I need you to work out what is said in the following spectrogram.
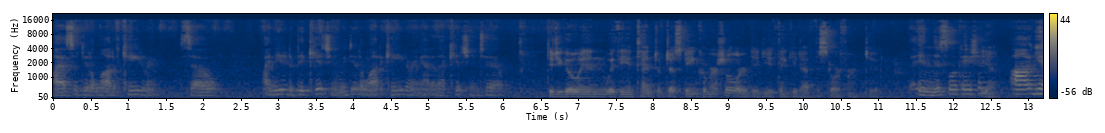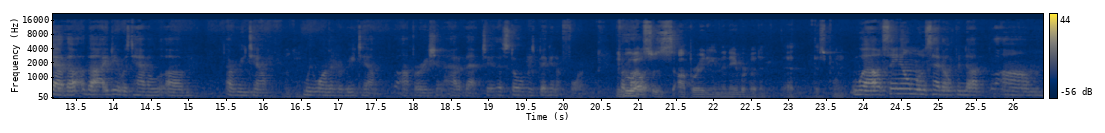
I also did a lot of catering. So I needed a big kitchen. We did a lot of catering out of that kitchen too. Did you go in with the intent of just being commercial, or did you think you'd have the storefront too? In this location, Yeah. uh, yeah. The the idea was to have a um, a retail. Okay. We wanted a retail operation out of that too. The store was big enough for it. And who else was operating in the neighborhood at, at this point? Well, St. Elmo's had opened up, um,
